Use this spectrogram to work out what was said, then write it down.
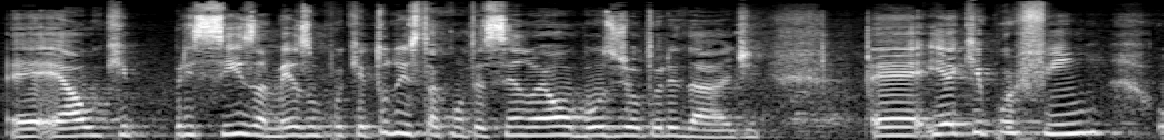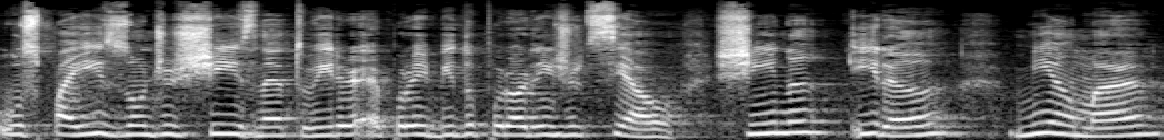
É, é algo que precisa mesmo, porque tudo isso está acontecendo é um abuso de autoridade. É, e aqui, por fim, os países onde o X, né, Twitter, é proibido por ordem judicial: China, Irã, Myanmar,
